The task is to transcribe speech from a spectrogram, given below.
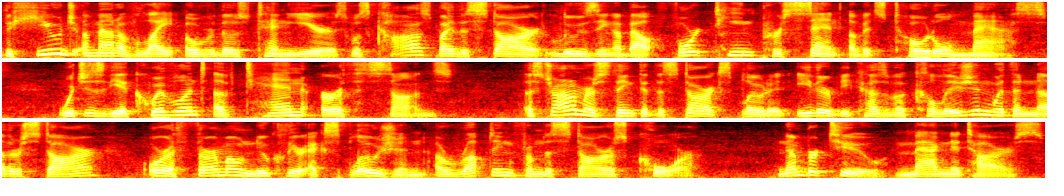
The huge amount of light over those 10 years was caused by the star losing about 14% of its total mass, which is the equivalent of 10 Earth suns. Astronomers think that the star exploded either because of a collision with another star or a thermonuclear explosion erupting from the star's core. Number 2. Magnetars.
